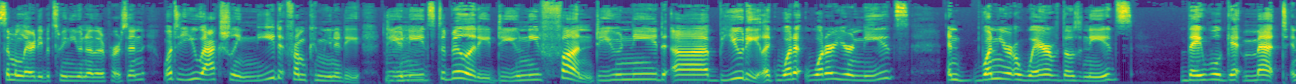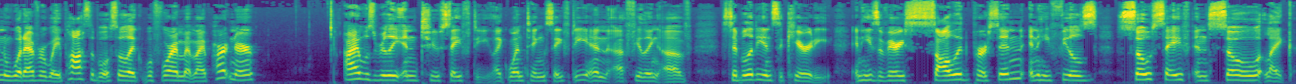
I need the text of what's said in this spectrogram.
similarity between you and another person. What do you actually need from community? Do you need stability? Do you need fun? Do you need uh beauty? Like what what are your needs? And when you're aware of those needs they will get met in whatever way possible. So like before i met my partner I was really into safety, like wanting safety and a feeling of stability and security. And he's a very solid person and he feels so safe and so like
